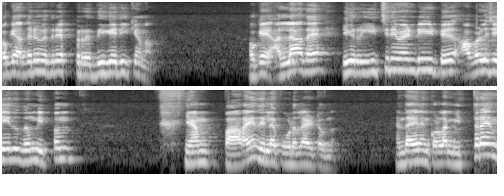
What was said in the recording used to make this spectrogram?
ഓക്കെ അതിനുമെതിരെ പ്രതികരിക്കണം. ഓക്കെ അല്ലാതെ ഈ റീച്ചിന് വേണ്ടിയിട്ട് അവൾ ചെയ്തതും ഇപ്പം ഞാൻ പറയുന്നില്ല കൂടുതലായിട്ടൊന്നും. എന്തായാലും കൊള്ളാം. ഇത്രയും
